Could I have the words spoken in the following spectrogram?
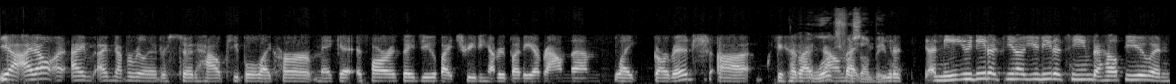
Yeah, I don't. I've I've never really understood how people like her make it as far as they do by treating everybody around them like garbage. Uh, because I found for that some you need, a, a need you need a you know you need a team to help you and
